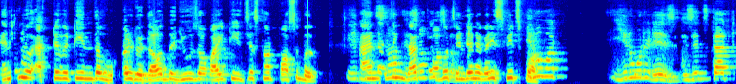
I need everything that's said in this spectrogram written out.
any new activity in the world without the use of IT? It's just not possible. It, And I not think that puts. India in a very sweet spot. You know what? You know what it is? Is it's that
